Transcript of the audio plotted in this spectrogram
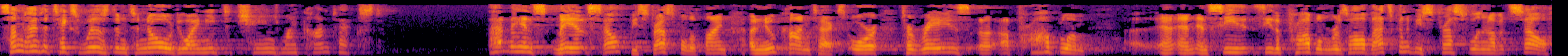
sometimes it takes wisdom to know, do I need to change my context? That may, may itself be stressful to find a new context or to raise a, a problem uh, and, and see, see the problem resolved. That's going to be stressful in and of itself.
